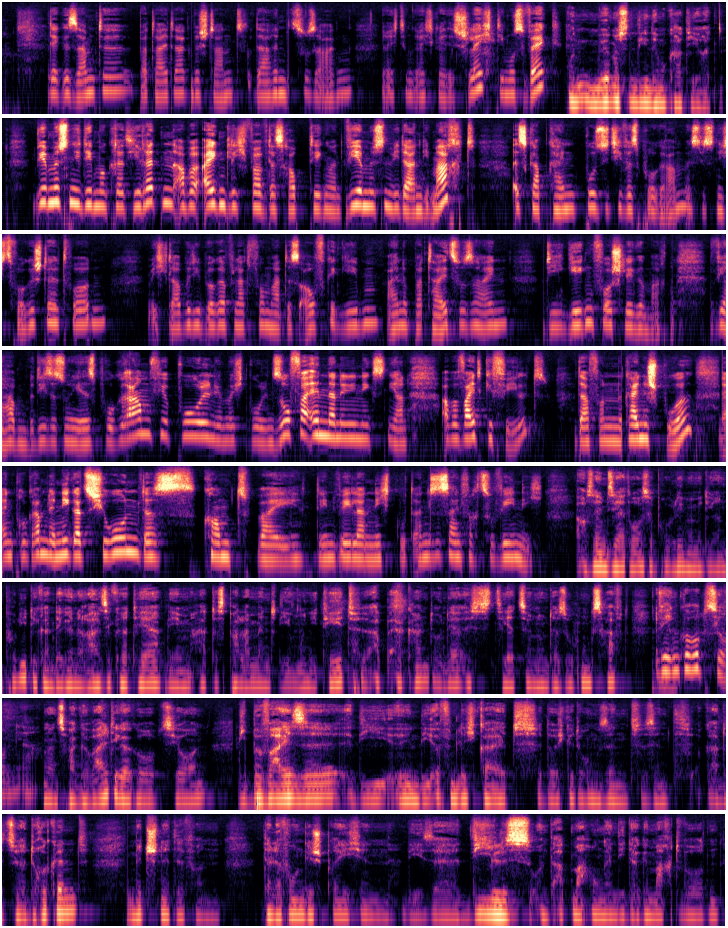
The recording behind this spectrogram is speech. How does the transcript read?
Der gesamte Parteitag bestand darin zu sagen, Recht und Gerechtigkeit ist schlecht, die muss weg. Und wir müssen die Demokratie retten. Wir müssen die Demokratie retten, aber eigentlich war das Hauptthema, wir müssen wieder an die Macht. Es gab kein positives Programm, es ist nichts vorgestellt worden. Ich glaube, die Bürgerplattform hat es aufgegeben, eine Partei zu sein, die Gegenvorschläge macht. Wir haben dieses und jenes Programm für Polen, wir möchten Polen so verändern in den nächsten Jahren, aber weit gefehlt. Davon keine Spur. Ein Programm der Negation, das kommt bei den Wählern nicht gut an. Es ist einfach zu wenig. Außerdem, sie hat große Probleme mit ihren Politikern. Der Generalsekretär, dem hat das Parlament die Immunität aberkannt und er ist jetzt in Untersuchungshaft. Wegen Korruption, ja. Und zwar gewaltiger Korruption. Die Beweise, die in die Öffentlichkeit durchgedrungen sind, sind geradezu erdrückend. Mitschnitte von Telefongesprächen, diese Deals und Abmachungen, die da gemacht wurden.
